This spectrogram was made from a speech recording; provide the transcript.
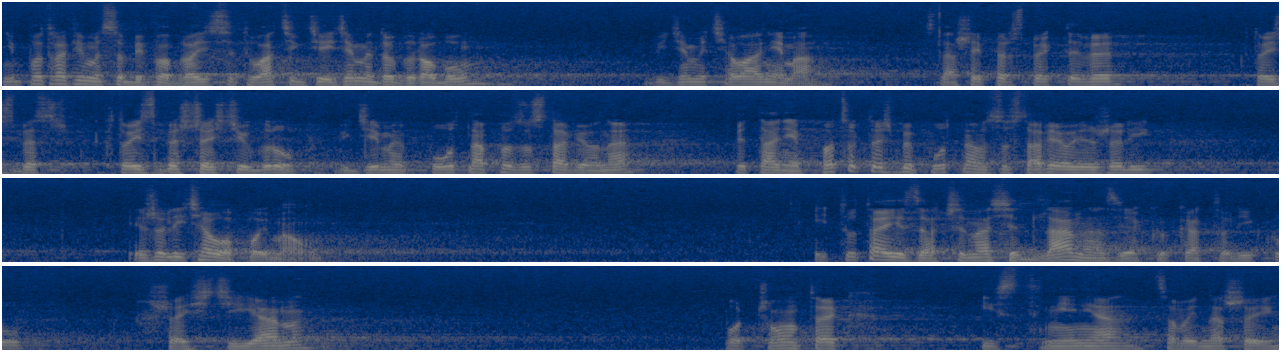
nie potrafimy sobie wyobrazić sytuacji, gdzie idziemy do grobu, widzimy ciała nie ma. Z naszej perspektywy ktoś, zbez, ktoś zbezcześcił grób, widzimy płótna pozostawione. Pytanie, po co ktoś by płótna zostawiał, jeżeli, jeżeli ciało pojmał? I tutaj zaczyna się dla nas jako katolików, chrześcijan, początek istnienia całej naszej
